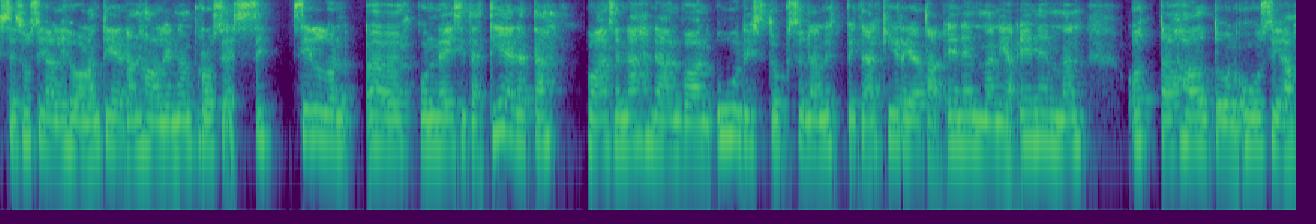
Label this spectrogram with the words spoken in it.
se sosiaalihuollon tiedonhallinnan prosessi. Silloin, kun ei sitä tiedetä, vaan se nähdään vain uudistuksena, nyt pitää kirjata enemmän ja enemmän, ottaa haltuun uusia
